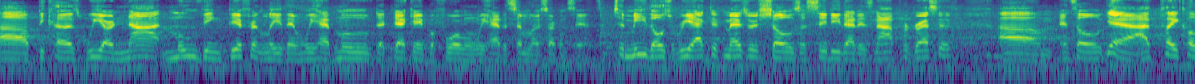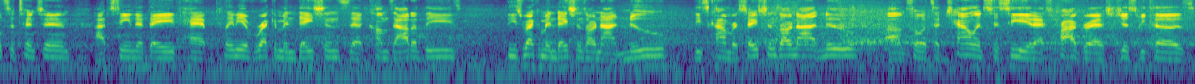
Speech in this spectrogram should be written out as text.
Uh, because we are not moving differently than we have moved a decade before when we had a similar circumstance. To me, those reactive measures shows a city that is not progressive. Um, and so, yeah, I've paid close attention. I've seen that they've had plenty of recommendations that comes out of these. These recommendations are not new. These conversations are not new. Um, so it's a challenge to see it as progress just because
